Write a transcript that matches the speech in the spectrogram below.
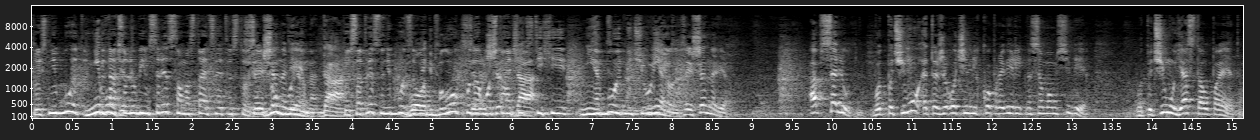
То есть не будет Не пытаться будет. любым средством оставить след в истории. Совершенно Любым. верно, да. То есть, соответственно, не будет Вот. заводить блог, куда будет Совершенно- строчить да. стихи, Нет, не будет ничего нет, делать. совершенно верно. Абсолютно. Вот почему это же очень легко проверить на самом себе. Вот почему я стал поэтом.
